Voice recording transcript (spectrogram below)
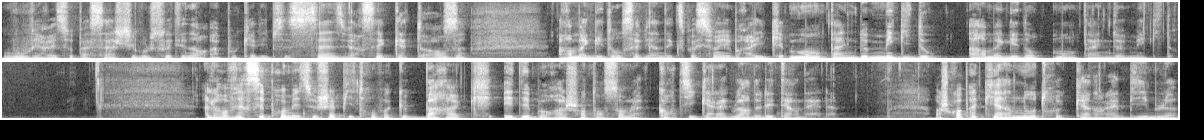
Vous verrez ce passage si vous le souhaitez dans Apocalypse 16 verset 14. Armageddon, ça vient d'expression hébraïque, montagne de Megiddo. Armageddon, montagne de Megiddo. Alors, verset premier de ce chapitre, on voit que Barak et Déborah chantent ensemble un cantique à la gloire de l'Éternel. Alors, je crois pas qu'il y ait un autre cas dans la Bible,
